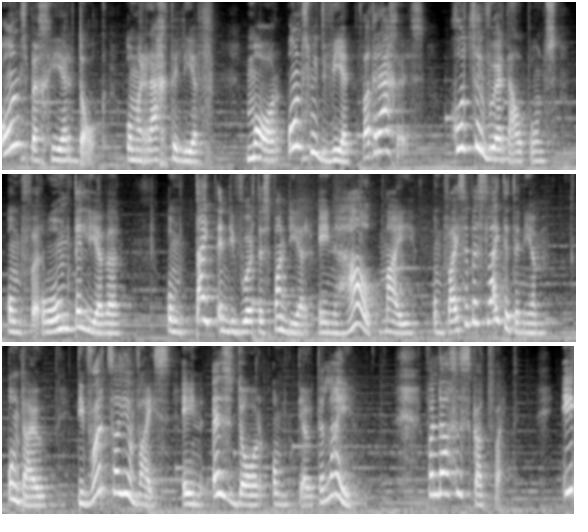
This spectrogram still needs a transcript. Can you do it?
Ons begeer dalk om reg te leef, maar ons moet weet wat reg is. God se woord help ons om vir hom te lewe, om tyd in die woord te spandeer en help my om wyse besluite te neem. Onthou, die woord sal jou wys en is daar om jou te lei. Vandag se skatfeit. U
